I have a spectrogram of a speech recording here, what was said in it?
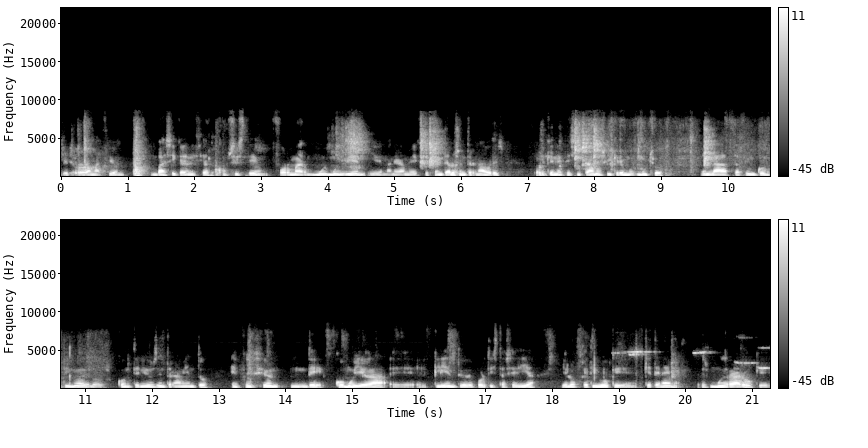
de, programación básica inicial consiste en formar muy, muy bien y de manera muy exigente a los entrenadores porque necesitamos y queremos mucho en la adaptación continua de los contenidos de entrenamiento en función de cómo llega eh, el cliente o deportista ese día y el objetivo que, que, tenemos. Es muy raro que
